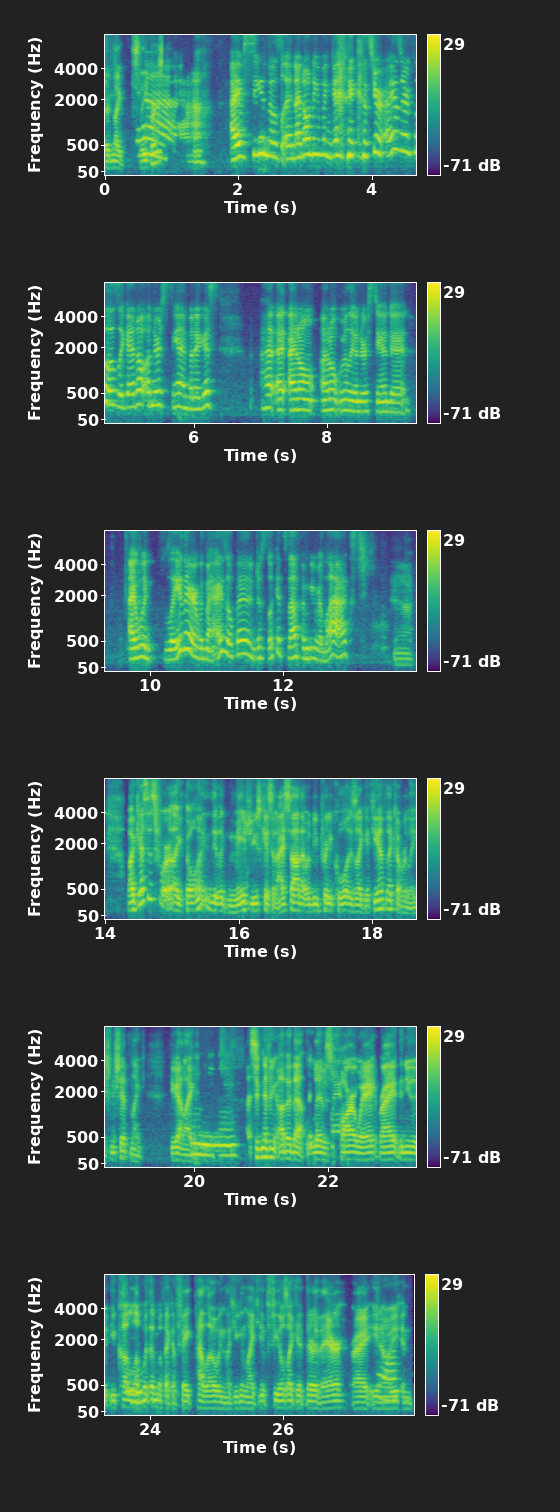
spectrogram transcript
They're like sleepers. Yeah. I've seen those, and I don't even get it because your eyes are closed. Like I don't understand, but I guess I, I don't I don't really understand it. I would lay there with my eyes open and just look at stuff and be relaxed. Yeah. Well, I guess it's for like the only the, like major use case that I saw that would be pretty cool is like if you have like a relationship and like you got like mm-hmm. a significant other that lives far away, right? Then you you cuddle mm-hmm. up with them with like a fake pillow and like you can like it feels like it, they're there, right? You yeah, know, you can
